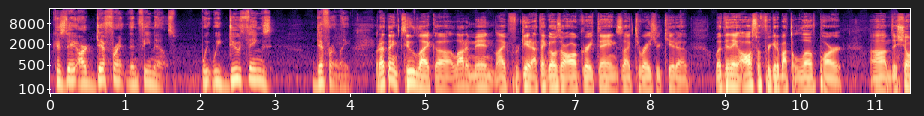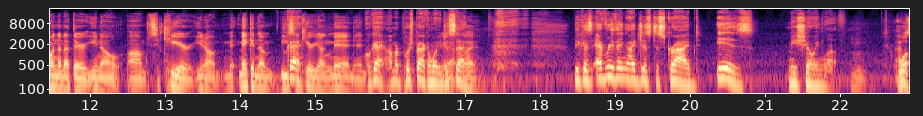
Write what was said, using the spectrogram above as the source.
because they are different than females. We, we do things differently. But I think too, like uh, a lot of men like forget. I think those are all great things, like to raise your kid up. But then they also forget about the love part. Um, they're showing them that they're you know um, secure. You know, m- making them be Okay. secure young men. And Okay, I'm going to push back on what you just said. because everything I just described is me showing love. Well,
